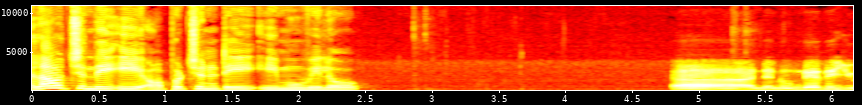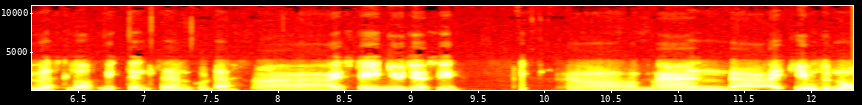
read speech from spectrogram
ఎలా వచ్చింది ఈ ఆపర్చునిటీ ఈ మూవీలో? నేను ఉండేది యుఎస్లో మీకు తెలిసే అనుకుంటా. I stay in New Jersey. And I came to know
